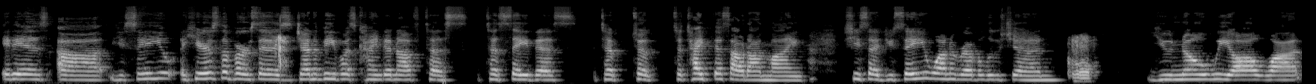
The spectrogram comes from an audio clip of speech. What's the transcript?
it is uh you say you here's the verses. Genevieve was kind enough to to say this to to to type this out online. She said you say you want a revolution. Mhm. you know we all want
